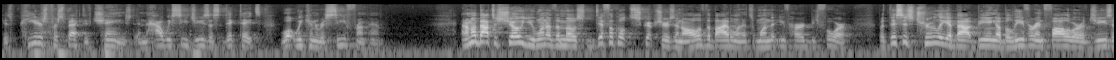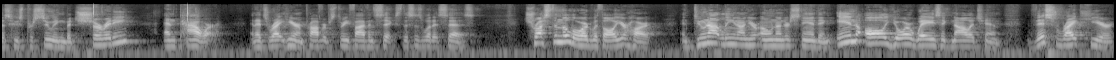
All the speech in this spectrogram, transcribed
Because Peter's perspective changed and how we see Jesus dictates what we can receive from him. And I'm about to show you one of the most difficult scriptures in all of the Bible, and it's one that you've heard before. But this is truly about being a believer and follower of Jesus who's pursuing maturity and power. And it's right here in Proverbs 3, 5, and 6. This is what it says Trust in the Lord with all your heart, and do not lean on your own understanding. In all your ways, acknowledge him. This right here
